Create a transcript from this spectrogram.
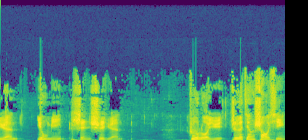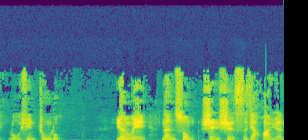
园又名沈氏园，坐落于浙江绍兴鲁迅中路，原为南宋沈氏私家花园。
